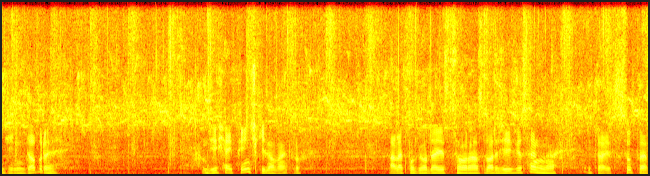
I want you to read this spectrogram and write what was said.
Dzień dobry. Dzisiaj 5 km, ale pogoda jest coraz bardziej wiosenna i to jest super.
